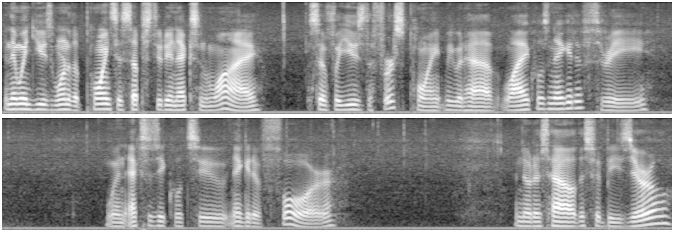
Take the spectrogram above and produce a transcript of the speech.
and then we'd use one of the points to substitute in x and y. So if we use the first point, we would have y equals negative 3, when x is equal to negative 4. And notice how this would be 0.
